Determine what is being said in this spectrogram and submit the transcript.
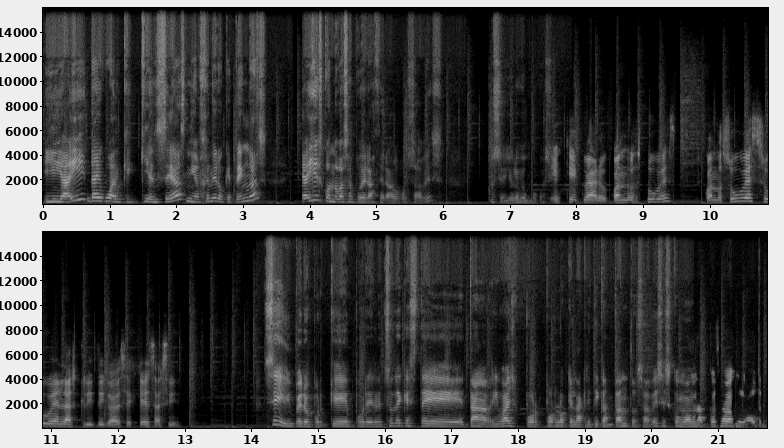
Y ahí da igual que, quién seas ni el género que tengas. Ahí es cuando vas a poder hacer algo, ¿sabes? No sé, yo lo veo un poco así. Es que, claro, cuando subes, cuando subes, suben las críticas. Es que es así. Sí, pero porque por el hecho de que esté tan arriba es por, por lo que la critican tanto, ¿sabes? Es como una cosa va con la otra.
